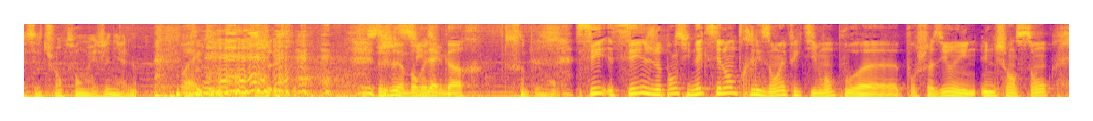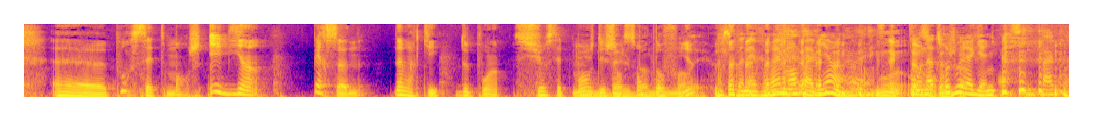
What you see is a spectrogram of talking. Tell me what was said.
cette chanson est géniale, Ouais. je C'est je suis d'accord. tout simplement. C'est, c'est, je pense, une excellente raison effectivement pour euh, pour choisir une, une chanson euh, pour cette manche. Eh bien, personne n'a marqué de points sur cette manche Une des chansons pour. On se connaît vraiment pas bien. Exactement. On a trop joué la gagne. C'est pas quoi.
